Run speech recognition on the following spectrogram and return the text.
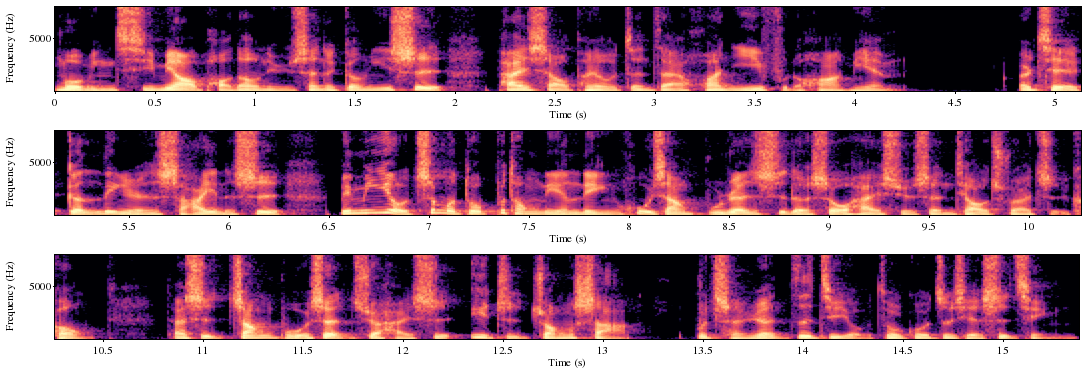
莫名其妙跑到女生的更衣室拍小朋友正在换衣服的画面，而且更令人傻眼的是，明明有这么多不同年龄、互相不认识的受害学生跳出来指控，但是张博胜却还是一直装傻，不承认自己有做过这些事情。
